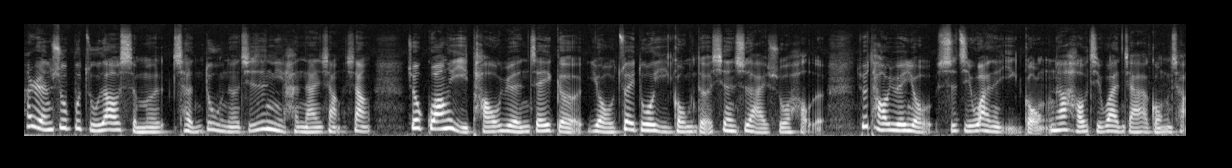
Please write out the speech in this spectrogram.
它人数不足到什么程度呢？其实你很难想象。就光以桃园这个有最多移工的县市来说好了，就桃园有十几万的移工，那好几万家的工厂，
